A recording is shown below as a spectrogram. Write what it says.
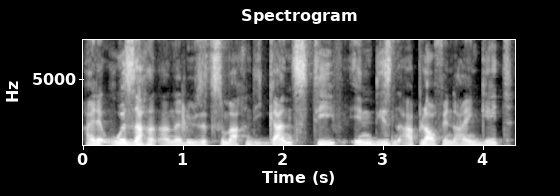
eine Ursachenanalyse zu machen, die ganz tief in diesen Ablauf hineingeht,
